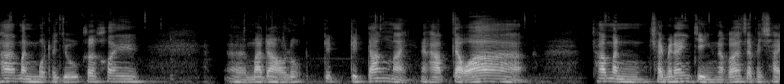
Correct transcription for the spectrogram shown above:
ถ้ามันหมดอายุก็ค่อยออมาดาวน์โหลดติดติดตั้งใหม่นะครับ แต่ว่าถ้ามันใช้ไม่ได้จริง ๆ เราก็จะไปใช้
